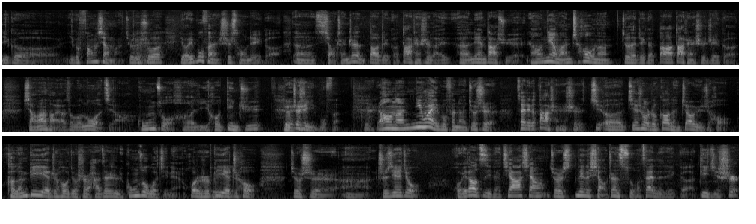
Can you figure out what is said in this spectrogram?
一个一个方向嘛，就是说有一部分是从这个呃小城镇到这个大城市来呃念大学，然后念完之后呢，就在这个大大城市这个想办法要做个落脚、工作和以后定居。对，这是一部分对。然后呢，另外一部分呢，就是在这个大城市接呃接受着高等教育之后，可能毕业之后就是还在这里工作过几年，或者是毕业之后就是呃直接就回到自己的家乡，就是那个小镇所在的这个地级市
